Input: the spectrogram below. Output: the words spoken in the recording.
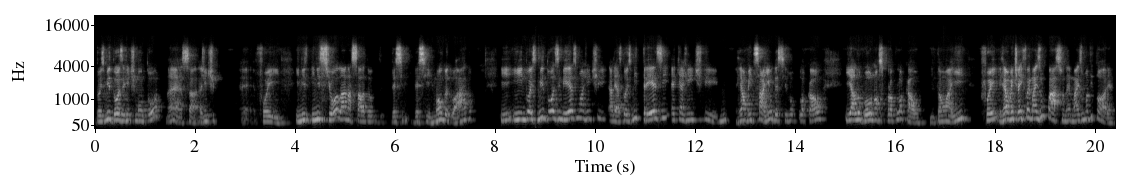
2012 a gente montou, né? Essa, a gente é, foi iniciou lá na sala do, desse, desse irmão do Eduardo, e, e, em 2012 mesmo, a gente, aliás, 2013 é que a gente realmente saiu desse local e alugou o nosso próprio local. Então aí foi realmente aí foi mais um passo, né? Mais uma vitória.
